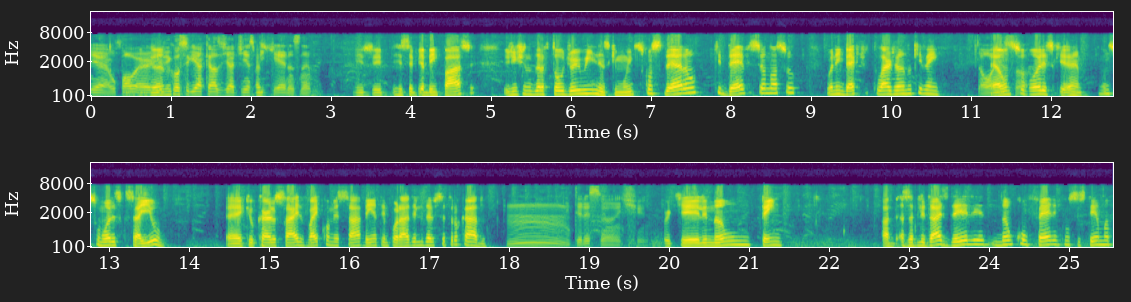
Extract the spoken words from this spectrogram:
É, o não Power, ele conseguia aquelas jardinhas Mas- pequenas, né? Isso, e recebia bem passe. E a gente ainda draftou o Joey Williams, que muitos consideram que deve ser o nosso running back titular já ano que vem. Olha é um dos só. rumores que é, um dos rumores que saiu é que o Carlos Hyde vai começar bem a temporada e ele deve ser trocado, Hum, interessante. porque ele não tem a- as habilidades dele não conferem com o sistema,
